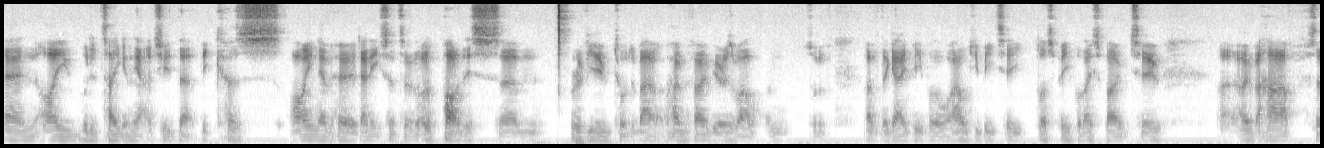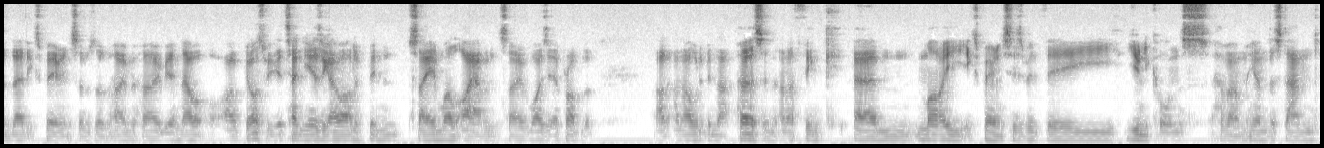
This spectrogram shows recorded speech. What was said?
And I would have taken the attitude that because I never heard any sort of part of this um, review talked about homophobia as well, and sort of of the gay people or LGBT plus people they spoke to, uh, over half said they'd experienced some sort of homophobia. Now, I'll be honest with you, 10 years ago I'd have been saying, well, I haven't, so why is it a problem? and I would have been that person. And I think um, my experiences with the unicorns have helped me understand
